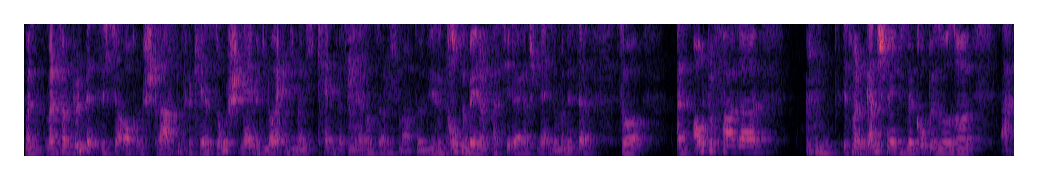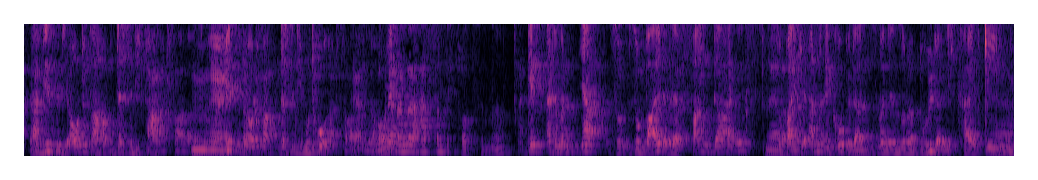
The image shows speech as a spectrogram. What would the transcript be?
Man, man verbündet sich ja auch im Straßenverkehr so schnell mit Leuten, die man nicht kennt, was man ja sonst auch nicht macht. So, diese Gruppenbildung passiert ja ganz schnell. So. Man ist ja so, als Autofahrer ist man ganz schnell in dieser Gruppe so, so ja, wir sind die Autofahrer und das sind die Fahrradfahrer. Also, Ja, wir sind die genau. Autofahrer und das sind die Motorradfahrer. Ja, also, aber untereinander hasst man sich trotzdem, ne? Also man, ja, so, sobald aber der Feind da ist, Ja, sobald die andere Gruppe da ist, ist man in so einer Brüderlichkeit gegen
